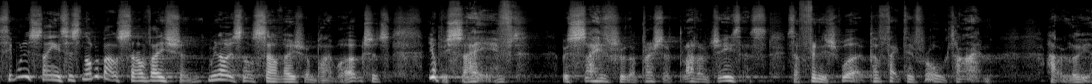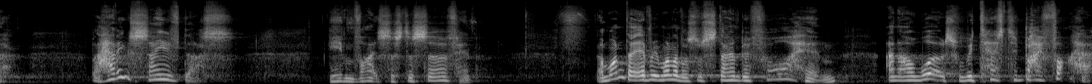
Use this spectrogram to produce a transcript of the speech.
See, what he's saying is it's not about salvation. We know it's not salvation by works, it's you'll be saved. We're saved through the precious blood of Jesus. It's a finished work, perfected for all time. Hallelujah. But having saved us, he invites us to serve him. And one day, every one of us will stand before him, and our works will be tested by fire.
